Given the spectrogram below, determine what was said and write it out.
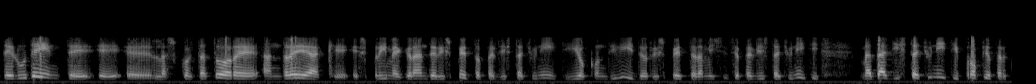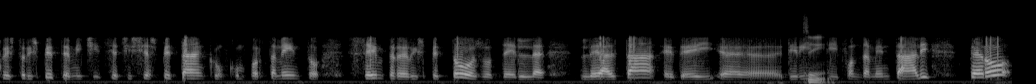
deludente e eh, l'ascoltatore Andrea che esprime grande rispetto per gli Stati Uniti, io condivido il rispetto e l'amicizia per gli Stati Uniti, ma dagli Stati Uniti proprio per questo rispetto e amicizia ci si aspetta anche un comportamento sempre rispettoso delle lealtà e dei eh, diritti Sì. fondamentali, però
